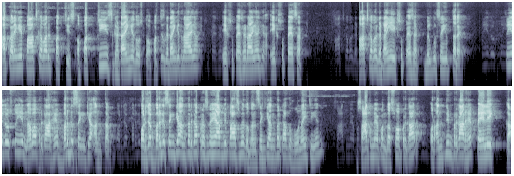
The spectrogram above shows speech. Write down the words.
अब करेंगे पाँच का वर्ग पच्चीस और पच्चीस घटाएँगे दोस्तों। पच्चीस घटाएँगे कितना आएगा? एक सौ पैंसठ आएगा क्या? एक सौ पैंसठ। पाँच का वर्ग घटाएँगे एक सौ पैंसठ। बिल्कुल सही उत्तर है। तो ये दोस्तों, ये नवा प्रकार है वर्ग संख्या अंतर। और जब वर्ग संख्या अंतर का प्रश्न है आपके पास में तो घन संख्या अंतर का तो होना ही चाहिए ना। साथ में अपन दसवां प्रकार और अंतिम प्रकार है पहले का।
